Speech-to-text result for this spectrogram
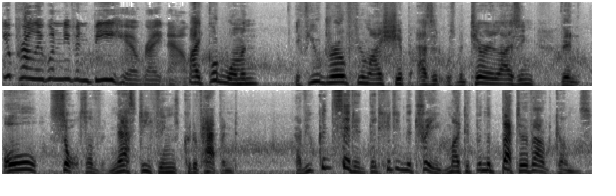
You probably wouldn't even be here right now. My good woman, if you drove through my ship as it was materializing, then all sorts of nasty things could have happened. Have you considered that hitting the tree might have been the better of outcomes?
